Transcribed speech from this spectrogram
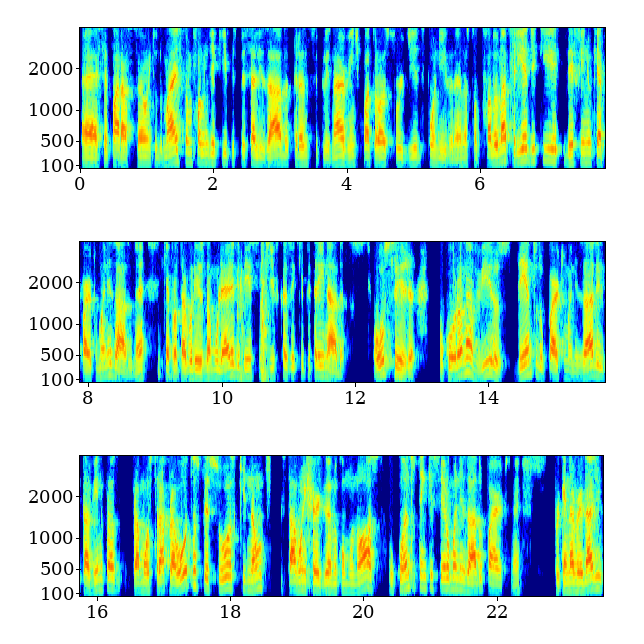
é, separação e tudo mais. Estamos falando de equipe especializada, transdisciplinar, 24 horas por dia disponível, né? Nós estamos falando a tríade que define o que é parto humanizado, né? Que é protagonismo da mulher, evidências científicas e equipe treinada. Ou seja, o coronavírus, dentro do parto humanizado, ele está vindo para mostrar para outras pessoas que não estavam enxergando como nós o quanto tem que ser humanizado o parto, né? Porque, na verdade,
